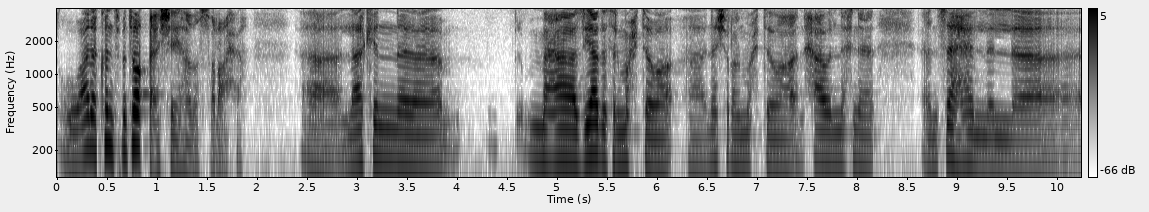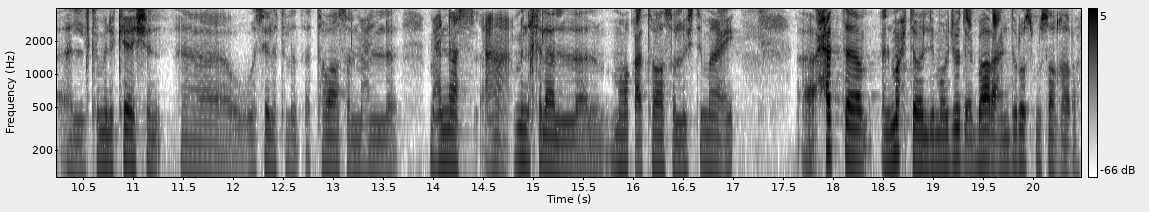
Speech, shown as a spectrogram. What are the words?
وأنا كنت متوقع الشيء هذا الصراحة. آه، لكن آه، مع زيادة المحتوى آه، نشر المحتوى نحاول ان إحنا نسهل الكوميونيكيشن وسيلة التواصل مع مع الناس من خلال مواقع التواصل الاجتماعي. آه، حتى المحتوى اللي موجود عبارة عن دروس مصغرة.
